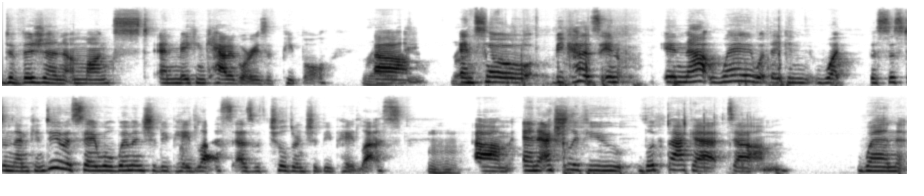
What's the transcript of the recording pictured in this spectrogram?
division amongst and making categories of people right. Um, right. and so because in in that way what they can what the system then can do is say well women should be paid less as with children should be paid less mm-hmm. um, and actually if you look back at um, when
